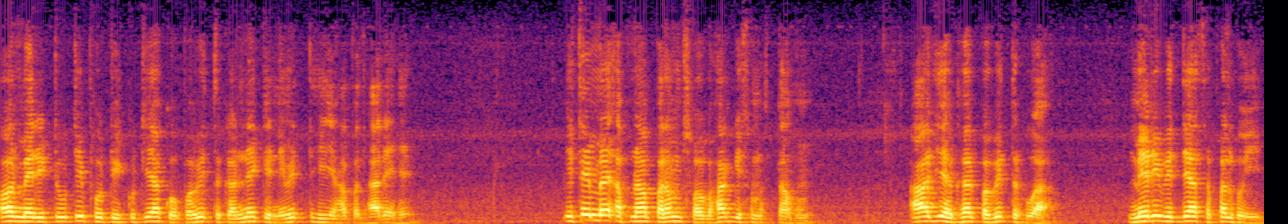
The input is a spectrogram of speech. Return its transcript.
और मेरी टूटी फूटी कुटिया को पवित्र करने के निमित्त ही यहाँ पधारे हैं। इसे मैं अपना परम सौभाग्य समझता हूँ। आज यह घर पवित्र हुआ। मेरी विद्या सफल हुई,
